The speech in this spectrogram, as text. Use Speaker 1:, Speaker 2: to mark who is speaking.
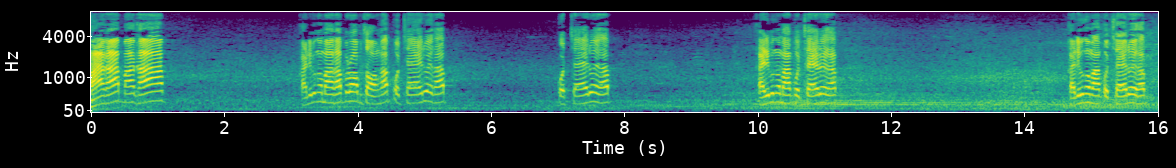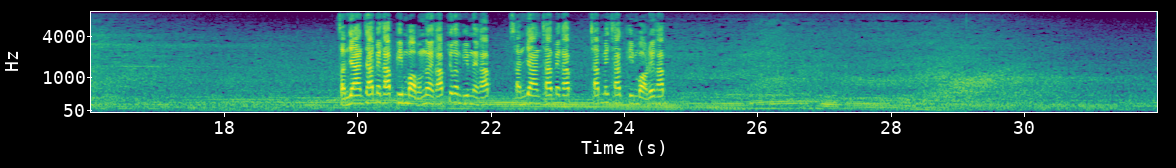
Speaker 1: มาครับมาครับใครที่เพิ่งเข้ามาครับ รอบสองครับ กดแชร์ด้วยครับ กดแชร์ด้วยครับใครที่เพิ่งเข้ามากดแชร์ด้วยครับใครที่เพิ่งเข้ามากดแชร์ด้วยครับ สัญญาณชัดไหมครับ พิมพ์บอกผมหน่อยครับช่วยกันพิมพ์หน่อยครับ สัญญาณชัดไหมครับ ชัดไม่ชัดพิมพ์บอกด้วยครับ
